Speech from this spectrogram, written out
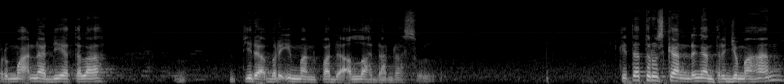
Bermakna dia telah tidak beriman pada Allah dan Rasul. Kita teruskan dengan terjemahan.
